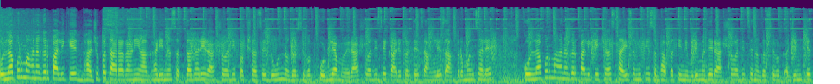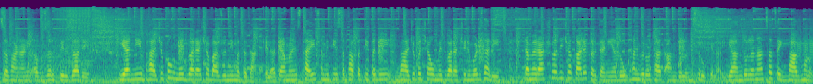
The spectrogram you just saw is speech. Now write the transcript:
कोल्हापूर महानगरपालिकेत भाजप ताराराणी आघाडीनं सत्ताधारी राष्ट्रवादी पक्षाचे दोन नगरसेवक फोडल्यामुळे राष्ट्रवादीचे कार्यकर्ते चांगलेच आक्रमक झालेत. कोल्हापूर महानगरपालिकेच्या स्थायी समिती सभापती निवडीमध्ये राष्ट्रवादीचे नगरसेवक अजिंक्य चव्हाण आणि अफजल पिरजादे यांनी भाजप उमेदवाराच्या बाजूंनी मतदान केलं. त्यामुळे स्थायी समिती सभापतीपदी भाजपच्या उमेदवाराची निवड झाली. त्यामुळे राष्ट्रवादीच्या कार्यकर्त्यांनी या दोघांविरोधात आंदोलन सुरू केलं. या आंदोलनाचाच एक भाग म्हणून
